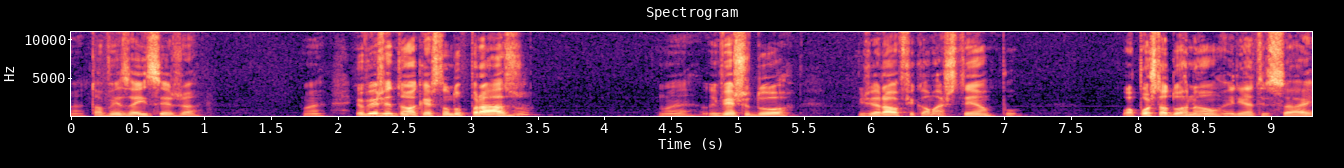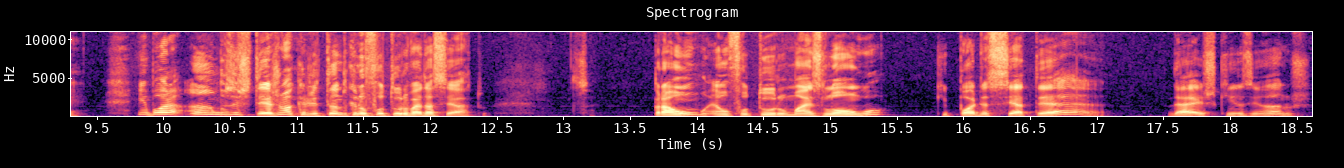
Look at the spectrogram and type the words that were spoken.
É? Talvez aí seja. É? Eu vejo então a questão do prazo. É? O investidor, em geral, fica mais tempo. O apostador não, ele entra e sai. Embora ambos estejam acreditando que no futuro vai dar certo. Para um é um futuro mais longo, que pode ser até 10, 15 anos.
